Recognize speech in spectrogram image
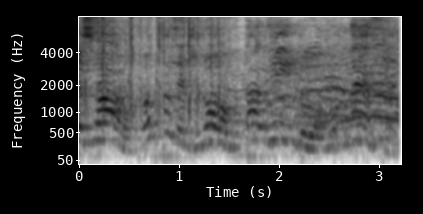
Pessoal, vamos fazer de novo? Tá lindo! Vamos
